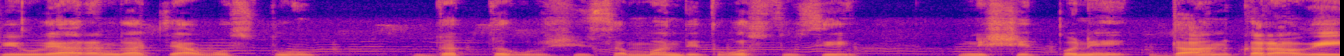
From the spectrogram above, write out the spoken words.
पिवळ्या रंगाच्या वस्तू दत्तगुरूशी संबंधित वस्तूचे निश्चितपणे दान करावे.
